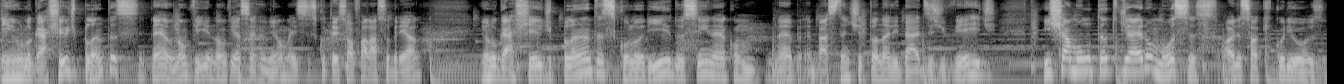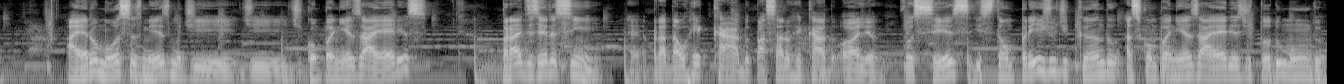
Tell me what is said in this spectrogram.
em um lugar cheio de plantas, né? Eu não vi, não vi essa reunião, mas escutei só falar sobre ela em um lugar cheio de plantas, colorido assim, né, com né, bastante tonalidades de verde, e chamou um tanto de aeromoças. Olha só que curioso. Aeromoças mesmo de, de, de companhias aéreas para dizer assim, é, para dar o recado, passar o recado: olha, vocês estão prejudicando as companhias aéreas de todo mundo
